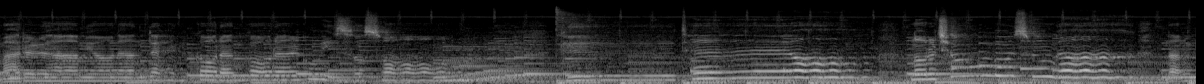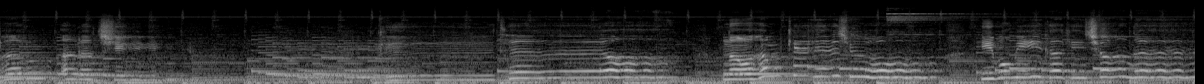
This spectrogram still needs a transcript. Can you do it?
말을 하면 안 될 거란 걸 알고 있어서 그대여 너를 처음 본 순간 난 바로 알았지. 그대여 나와 함께 해줘. 이 봄이 가기 전에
